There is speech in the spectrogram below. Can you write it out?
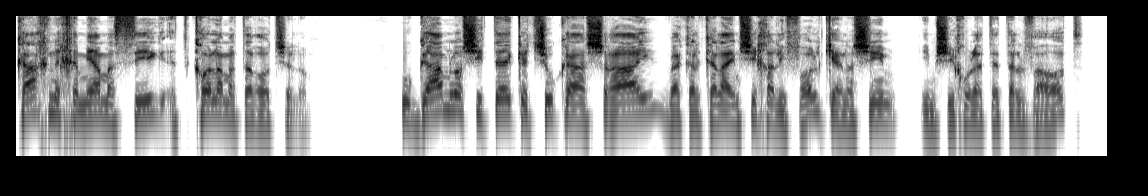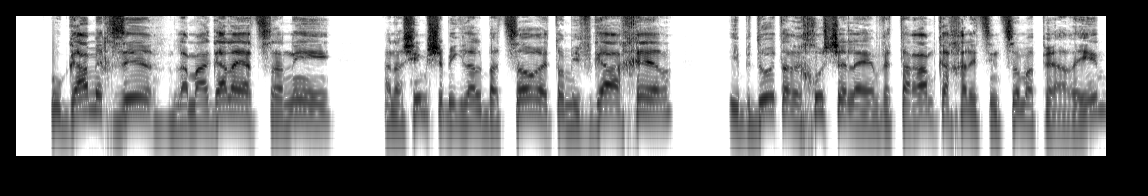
כך נחמיה משיג את כל המטרות שלו. הוא גם לא שיתק את שוק האשראי, והכלכלה המשיכה לפעול, כי אנשים המשיכו לתת הלוואות. הוא גם החזיר למעגל היצרני אנשים שבגלל בצורת או מפגע אחר, איבדו את הרכוש שלהם ותרם ככה לצמצום הפערים,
